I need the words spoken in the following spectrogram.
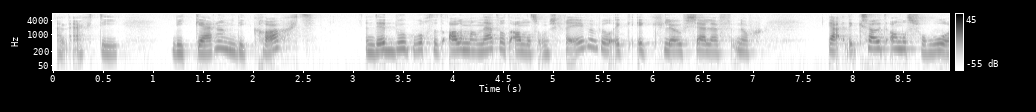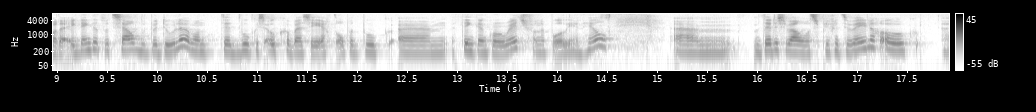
En echt die, die kern, die kracht. In dit boek wordt het allemaal net wat anders omschreven. Ik, ik geloof zelf nog ja, ik zou het anders verwoorden. Ik denk dat we hetzelfde bedoelen, want dit boek is ook gebaseerd op het boek um, Think and Grow Rich van Napoleon Hill. Um, dit is wel wat spiritueler ook, uh,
